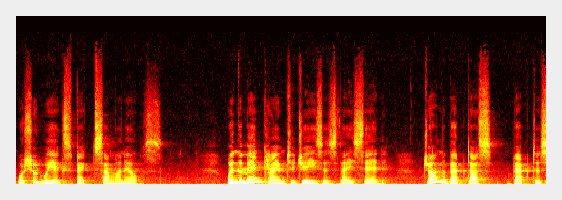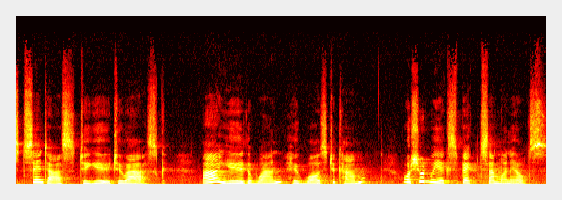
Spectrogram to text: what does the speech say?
or should we expect someone else? When the men came to Jesus, they said, John the Baptist, Baptist sent us to you to ask, Are you the one who was to come, or should we expect someone else?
